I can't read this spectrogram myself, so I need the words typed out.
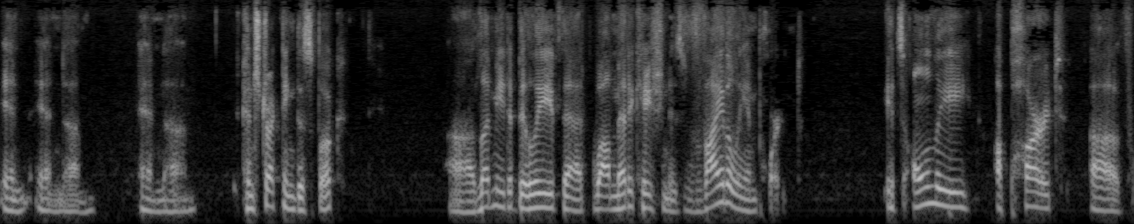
in, in, um, in um, constructing this book uh, led me to believe that while medication is vitally important, it's only a part of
